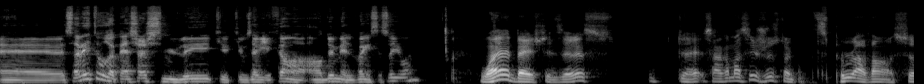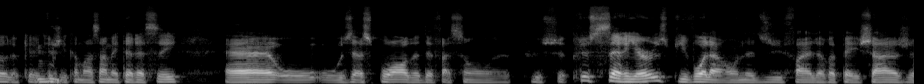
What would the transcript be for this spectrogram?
Euh, ça avait été au repêchage simulé que, vous aviez fait en, 2020, c'est ça, Yoann? Ouais, ben, je te dirais, ça a commencé juste un petit peu avant ça que, mm-hmm. j'ai commencé à m'intéresser euh, aux, espoirs de façon euh, plus, plus sérieuse. Puis voilà, on a dû faire le repêchage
